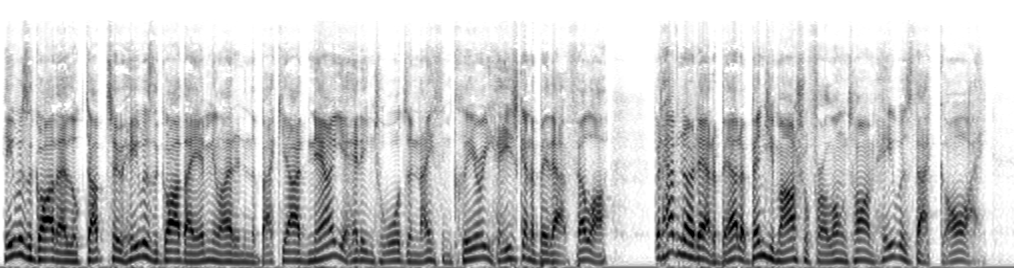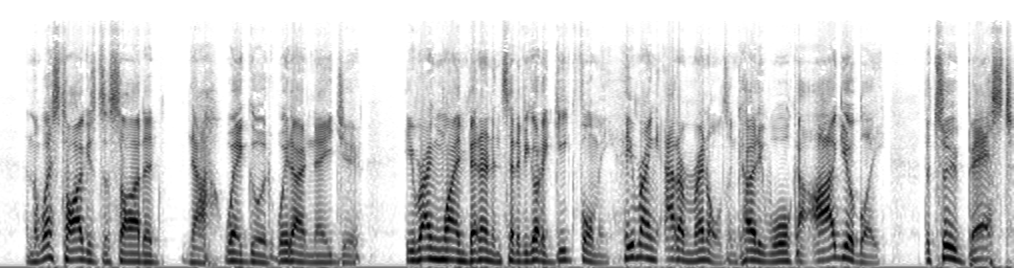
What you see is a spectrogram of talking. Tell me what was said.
He was the guy they looked up to. He was the guy they emulated in the backyard. Now you're heading towards a Nathan Cleary. He's going to be that fella. But have no doubt about it, Benji Marshall for a long time, he was that guy. And the West Tigers decided, nah, we're good. We don't need you. He rang Wayne Bennett and said, Have you got a gig for me? He rang Adam Reynolds and Cody Walker, arguably the two best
